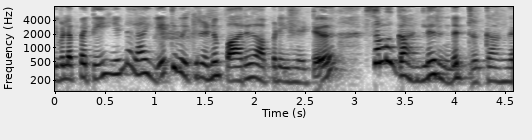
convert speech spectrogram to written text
இவளை பற்றி என்னெல்லாம் ஏற்றி வைக்கிறேன்னு பாரு அப்படின்னுட்டு செம காண்டில் இருந்துட்டு இருக்காங்க.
